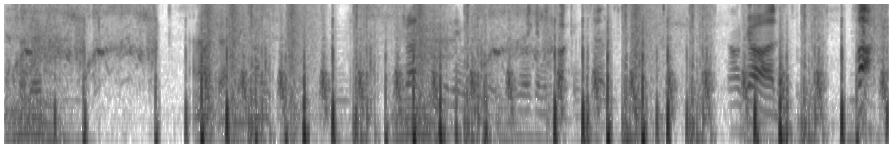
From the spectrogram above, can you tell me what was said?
Yes, I do. I know what drastic means. Drastic with movements doesn't make fucking sense. Oh god. Fuck!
